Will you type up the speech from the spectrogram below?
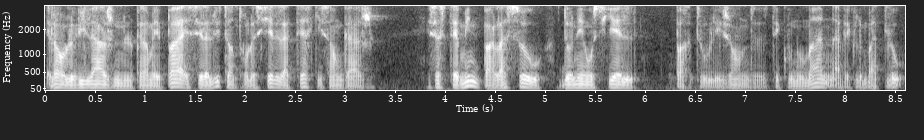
Et alors le village ne le permet pas et c'est la lutte entre le ciel et la terre qui s'engage. Et ça se termine par l'assaut donné au ciel par tous les gens de Tekunuman avec le matelot.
